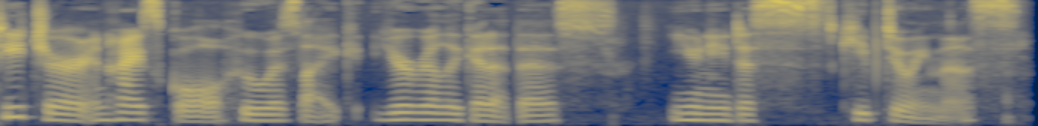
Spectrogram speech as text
teacher in high school who was like, "You're really good at this. You need to s- keep doing this."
